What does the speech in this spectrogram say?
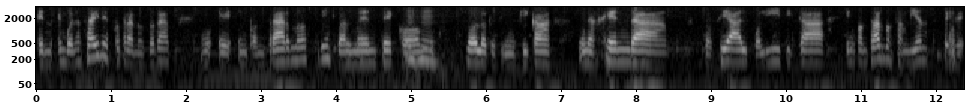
en, en, Buenos Aires fue para nosotras eh, encontrarnos principalmente con todo lo que significa una agenda social, política, encontrarnos también desde,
